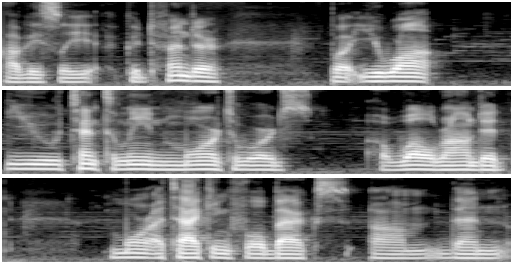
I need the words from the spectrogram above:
Obviously, a good defender, but you want you tend to lean more towards a well-rounded, more attacking fullbacks um, than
